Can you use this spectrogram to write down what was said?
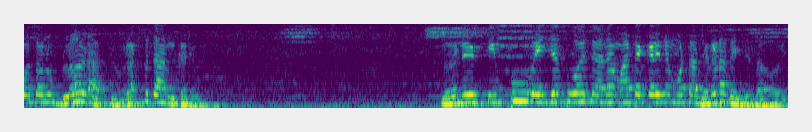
પોતાનું બ્લડ આપ્યું, રક્તદાન કર્યું લોહીનું એક ટીમ્પું વહી જતું હોય તો એના માટે કરીને મોટા ઝઘડા થઈ જતા હોય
